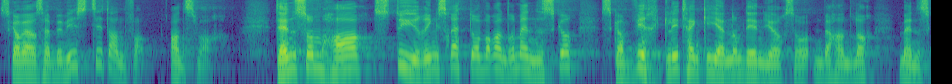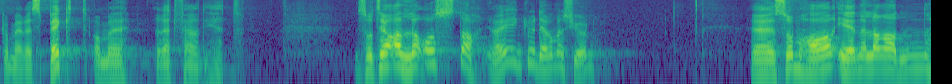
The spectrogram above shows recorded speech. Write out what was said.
skal være seg bevisst sitt ansvar. Den som har styringsrett over andre mennesker, skal virkelig tenke gjennom det en gjør, så en behandler mennesker med respekt og med rettferdighet. Så til alle oss, da, jeg inkluderer meg sjøl, eh, som har en eller annen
